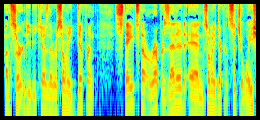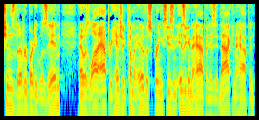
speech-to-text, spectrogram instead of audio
uncertainty because there were so many different states that were represented and so many different situations that everybody was in. And there was a lot of apprehension coming into the spring season. Is it going to happen? Is it not going to happen?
